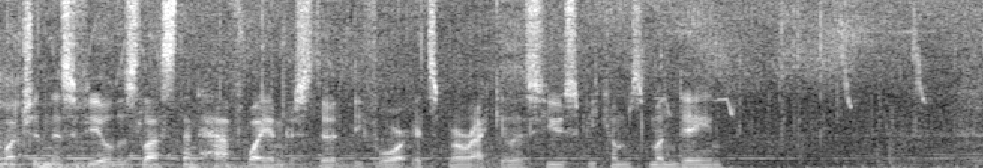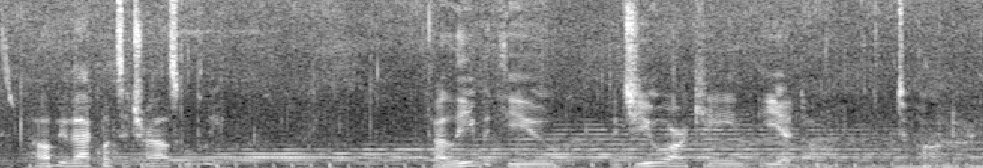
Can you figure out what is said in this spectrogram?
Much in this field is less than halfway understood before its miraculous use becomes mundane. I'll be back once the trial is complete. I leave with you the Geo-Arcane Eodom to ponder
